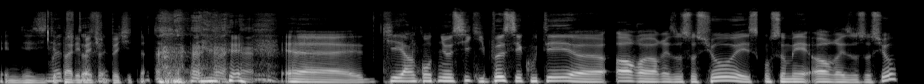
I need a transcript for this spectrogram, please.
et n'hésitez pas à aller mettre une petite note, euh, qui est un contenu aussi qui peut s'écouter euh, hors euh, réseaux sociaux et se consommer hors réseaux sociaux.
